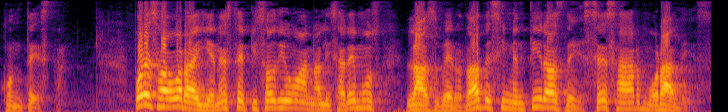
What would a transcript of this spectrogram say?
contesta. Por eso ahora y en este episodio analizaremos las verdades y mentiras de César Morales.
